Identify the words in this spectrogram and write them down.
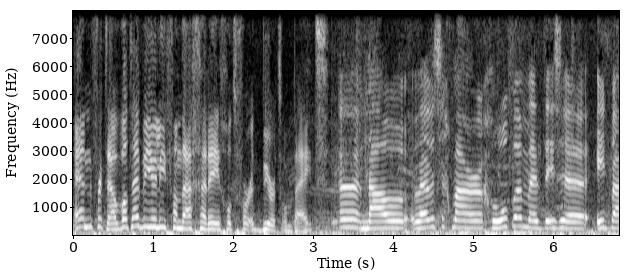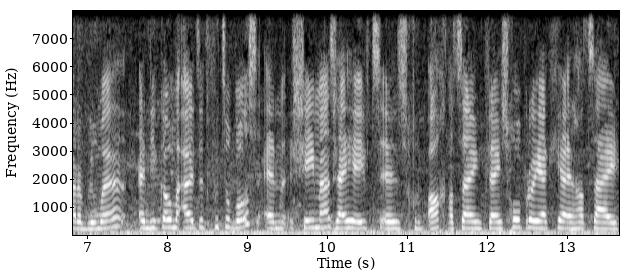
En vertel, wat hebben jullie vandaag geregeld voor het buurtontbijt? Eh, nou, we hebben zeg maar geholpen met deze eetbare bloemen. En die komen uit het voedselbos. En Shema, zij heeft sinds groep 8 had zij een klein schoolprojectje. En had zij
